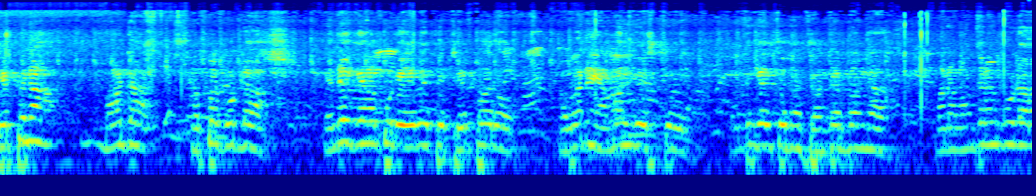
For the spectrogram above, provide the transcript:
చెప్పిన మాట తప్పకుండా ఎన్నికైనప్పుడు ఏవైతే చెప్పారో అవన్నీ అమలు చేస్తూ ముందుకెళ్తున్న సందర్భంగా మనమందరం కూడా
